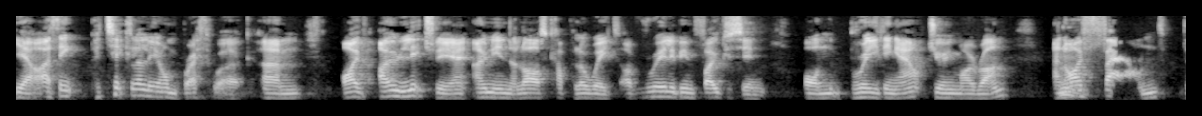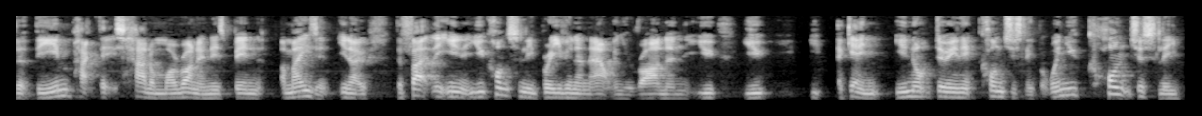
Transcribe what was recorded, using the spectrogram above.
Yeah, I think particularly on breath work, um, I've only literally only in the last couple of weeks I've really been focusing on breathing out during my run, and mm. I've found that the impact that it's had on my running has been amazing. You know, the fact that you you constantly breathe in and out when you run, and you you again, you're not doing it consciously, but when you consciously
